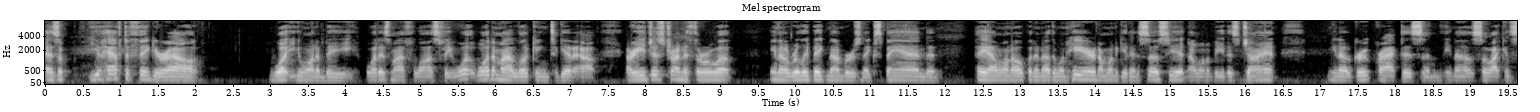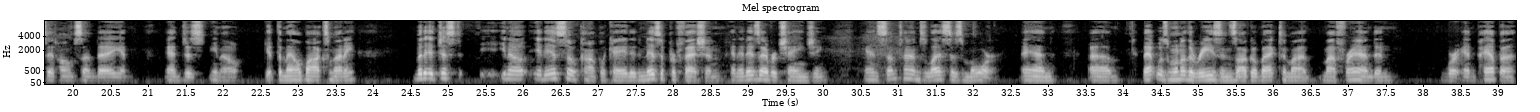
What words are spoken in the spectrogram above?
as a you have to figure out what you want to be. What is my philosophy? What what am I looking to get out? Are you just trying to throw up, you know, really big numbers and expand and hey, I want to open another one here and I want to get an associate and I want to be this giant, you know, group practice and, you know, so I can sit home someday and and just, you know, get the mailbox money. But it just, you know, it is so complicated and is a profession and it is ever changing. And sometimes less is more. And um, that was one of the reasons I'll go back to my, my friend and we're in Pampa.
